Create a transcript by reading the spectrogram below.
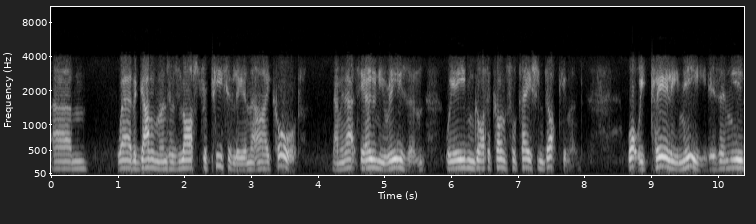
um, where the government has lost repeatedly in the High Court. I mean, that's the only reason we even got a consultation document. What we clearly need is a new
